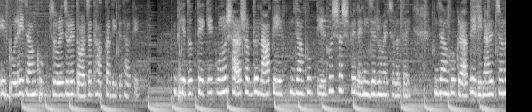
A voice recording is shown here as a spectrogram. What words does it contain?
এই বলেই জাঙ্কুক জোরে জোরে দরজা ধাক্কা দিতে থাকে। ভেতর থেকে কোনো সারা শব্দ না পেয়ে জাঙ্কুক দীর্ঘশ্বাস ফেলে নিজের রুমে চলে যায়। জাঙ্কুক রাতে ডিনারের জন্য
